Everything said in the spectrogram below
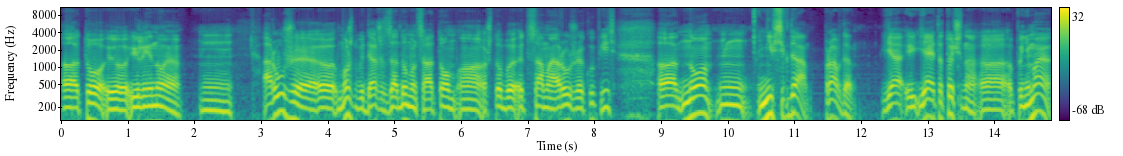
э, то э, или иное. Э, оружие, э, может быть, даже задуматься о том, э, чтобы это самое оружие купить, но не всегда, правда, я, я это точно э, понимаю.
